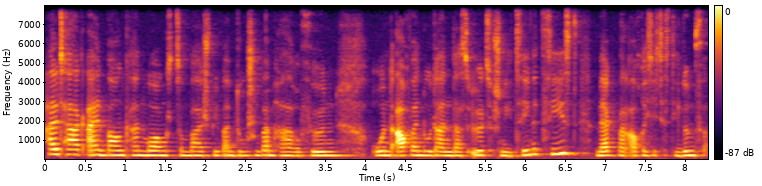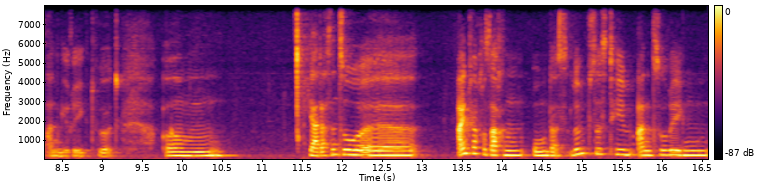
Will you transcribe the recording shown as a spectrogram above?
Alltag einbauen kann, morgens zum Beispiel beim Duschen, beim Haareföhnen. Und auch wenn du dann das Öl zwischen die Zähne ziehst, merkt man auch richtig, dass die Lymphe angeregt wird. Ähm, ja, das sind so äh, einfache Sachen, um das Lymphsystem anzuregen.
